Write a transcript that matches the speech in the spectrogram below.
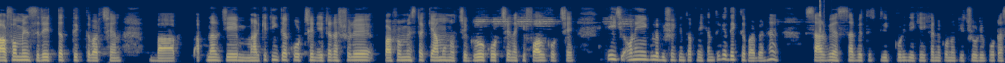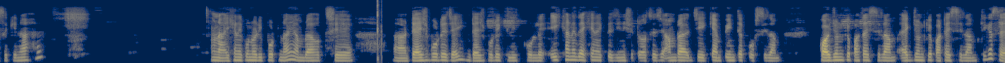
পারফরমেন্স রেটটা দেখতে পাচ্ছেন, বা আপনার যে মার্কেটিংটা করছেন, এটার আসলে পারফরমেন্সটা কেমন হচ্ছে গ্রো করছে নাকি ফল করছে, এই যে অনেকগুলো বিষয় কিন্তু আপনি এখান থেকে দেখতে পারবেন হ্যাঁ? সার্ভে সার্ভেতে ক্লিক করি, দেখি এখানে কোনো কিছু রিপোর্ট আছে কিনা হ্যাঁ? না, এখানে কোনো রিপোর্ট নাই। আমরা হচ্ছে ড্যাশবোর্ডে যাই। ড্যাশবোর্ডে ক্লিক করলে এইখানে দেখেন একটা জিনিস এটা আছে যে আমরা যে ক্যাম্পেইনটা করছিলাম, কয়জনকে পাঠাইছিলাম, একজনকে পাঠাইছিলাম, ঠিক আছে?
